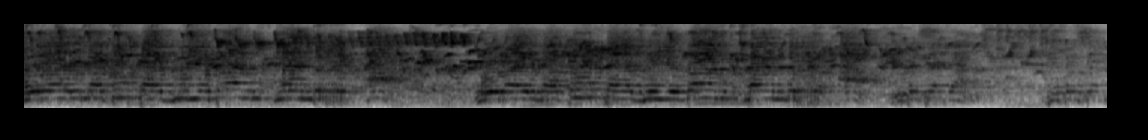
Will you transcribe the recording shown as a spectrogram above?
Murai batu paguyuban A. Murai batu paguyuban main detik A. Dipersiapkan. Dipersiapkan kuponnya. joki-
